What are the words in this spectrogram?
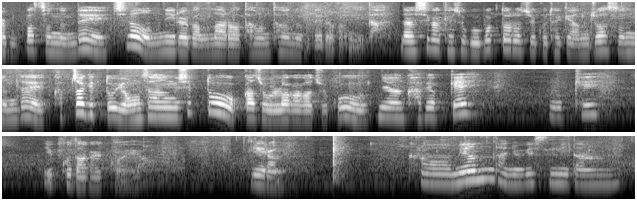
잘 못 봤었는데 친한 언니를 만나러 다운타운으로 내려갑니다. 날씨가 계속 우박 떨어지고 되게 안 좋았었는데 갑자기 또 영상 10도까지 올라가가지고 그냥 가볍게 이렇게 입고 나갈 거예요. 얘랑. 그러면 다녀오겠습니다.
